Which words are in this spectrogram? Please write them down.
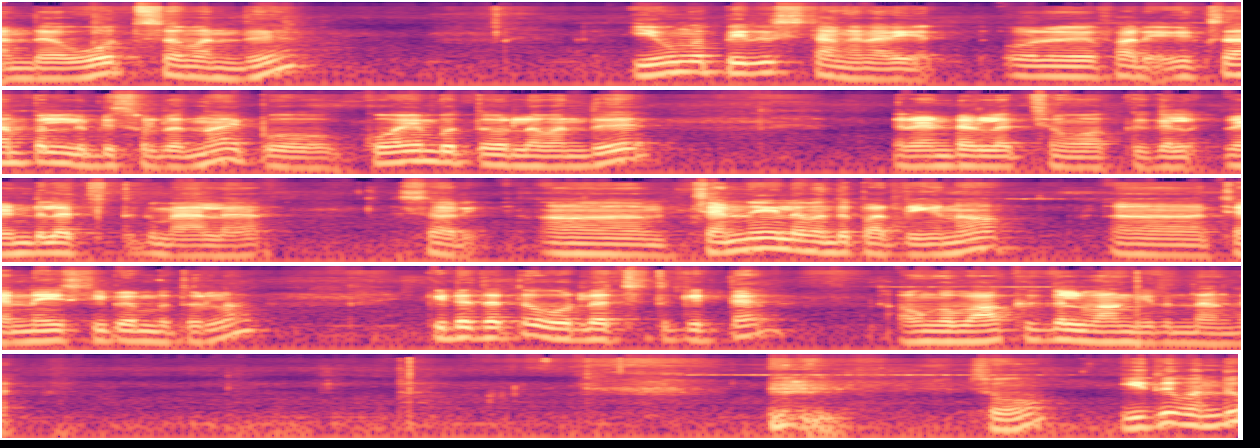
அந்த ஓட்ஸை வந்து இவங்க பிரிச்சிட்டாங்க நிறைய. ஒரு ஃபார் எக்ஸாம்பிள் எப்படி சொல்கிறதுனா இப்போது கோயம்புத்தூரில் வந்து ரெண்டரை லட்சம் வாக்குகள் ரெண்டு லட்சத்துக்கு மேலே சாரி சென்னையில் வந்து பார்த்திங்கன்னா சென்னை ஸ்ரீபெரும்புத்தூர்லாம் கிட்டத்தட்ட ஒரு லட்சத்துக்கிட்ட அவங்க வாக்குகள் வாங்கியிருந்தாங்க. ஸோ இது வந்து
